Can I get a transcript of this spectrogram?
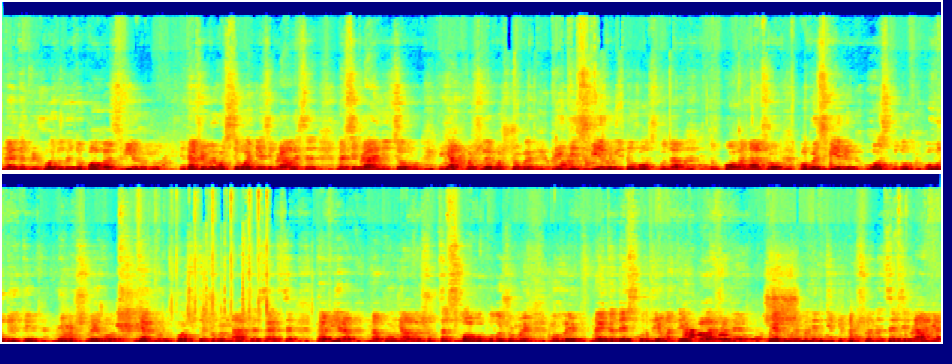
знаєте, приходили до Бога з вірою. І навіть ми ось сьогодні зібралися на зібранні цьому. І як важливо, щоб прийти з вірою до Господа, до Бога нашого, бо без віри Господу угодити неможливо. І як хочеться, щоб в наше серце та віра наповняла, щоб це слово було, щоб ми могли знаєте, десь отримати бажане. Бо я думаю, ми не тільки прийшли на це зібрання,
